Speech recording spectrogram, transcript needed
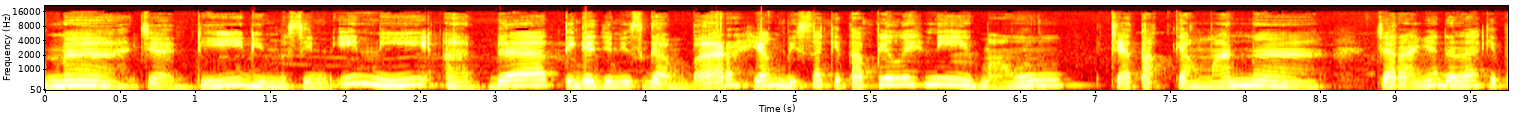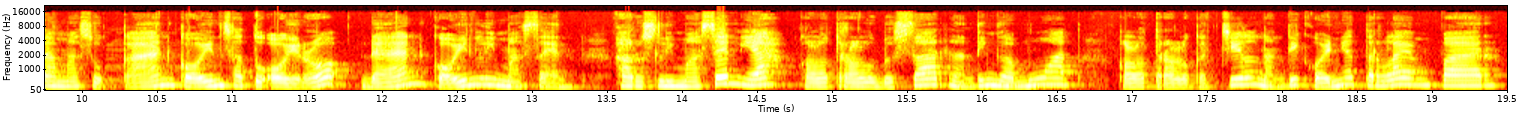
Nah, jadi di mesin ini ada tiga jenis gambar yang bisa kita pilih nih, mau cetak yang mana. Caranya adalah kita masukkan koin 1 euro dan koin 5 sen. Harus 5 sen ya, kalau terlalu besar nanti nggak muat. Kalau terlalu kecil nanti koinnya terlempar.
